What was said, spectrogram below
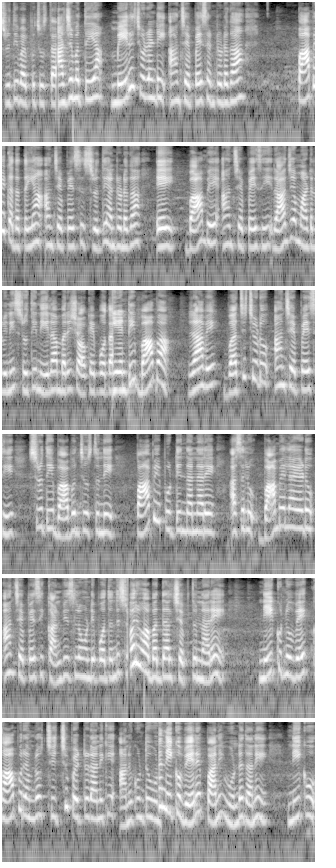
శృతి వైపు చూస్తారు రాజమత్తయ్య మీరే చూడండి అని చెప్పేసి అంటుండగా పాపే కదత్తయ్య అని చెప్పేసి శృతి అంటుండగా ఏ బాబే అని చెప్పేసి రాజ్య మాటలు విని శృతి నీలాంబరి షాక్ అయిపోతా ఏంటి బాబా రావే వచ్చి చూడు అని చెప్పేసి శృతి బాబుని చూస్తుంది. పాపి పుట్టిందన్నారే. అసలు బాబెలాయాడు అని చెప్పేసి కన్ఫ్యూజ్లో ఉండిపోతుంది ఎవరు అబద్ధాలు చెప్తున్నారే? నీకు నువ్వే కాపురంలో చిచ్చు పెట్టడానికి అనుకుంటూ ఉంటే నీకు వేరే పని ఉండదని. నీకు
